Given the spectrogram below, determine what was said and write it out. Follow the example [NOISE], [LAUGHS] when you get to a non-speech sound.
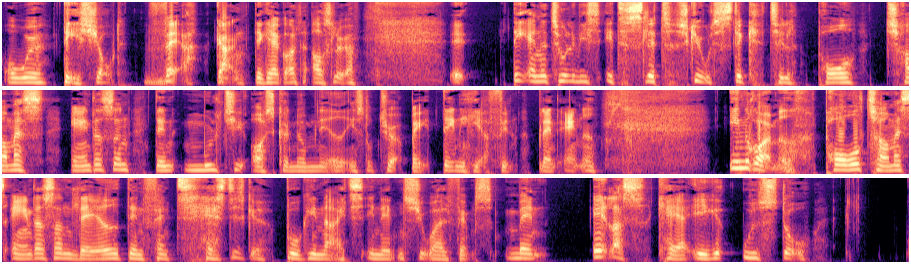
Og øh, det er sjovt hver gang, det kan jeg godt afsløre. Øh, det er naturligvis et slet skjult stik til Paul Thomas Anderson, den multi-Oscar-nominerede instruktør bag denne her film, blandt andet. Indrømmet, Paul Thomas Anderson lavede den fantastiske Boogie Nights i 1997, men ellers kan jeg ikke udstå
